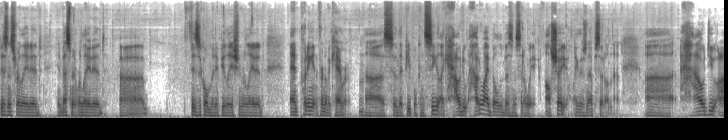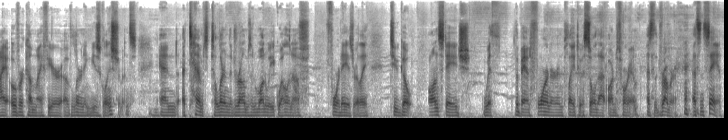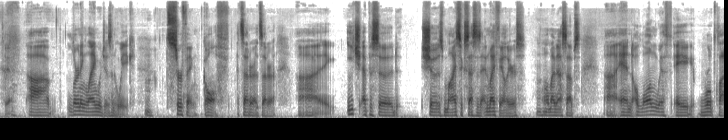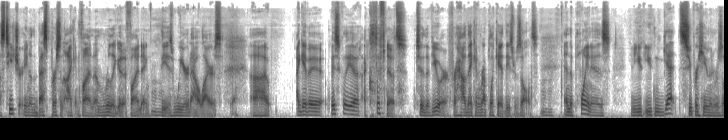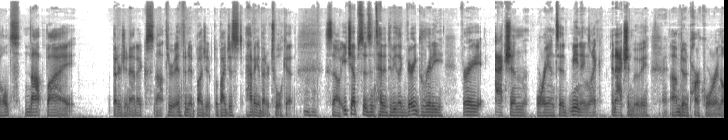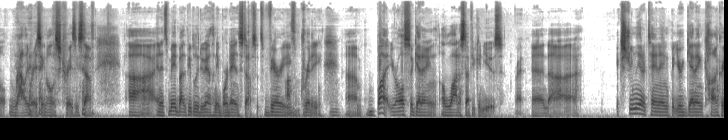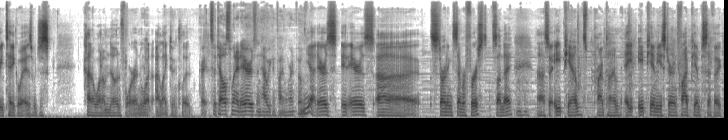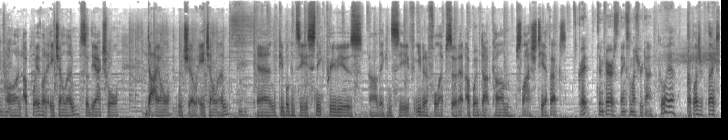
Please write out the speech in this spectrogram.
business related, investment related, uh, physical manipulation related, and putting it in front of a camera uh, so that people can see like how do how do I build a business in a week? I'll show you. Like there's an episode on that. Uh, how do I overcome my fear of learning musical instruments and attempt to learn the drums in one week well enough, four days really, to go on stage with the band Foreigner and play to a sold out auditorium as the drummer? That's insane. Yeah. Uh, learning languages in a week, surfing, golf, etc., etc. Uh, each episode shows my successes and my failures, all my mess ups, uh, and along with a world class teacher, you know, the best person I can find. I'm really good at finding these weird outliers. Yeah. Uh, I give a basically a, a cliff notes to the viewer for how they can replicate these results. And the point is, you, you can get superhuman results not by better genetics, not through infinite budget, but by just having a better toolkit. So each episode is intended to be like very gritty, very action oriented, meaning like an action movie. Right. I'm doing parkour and all, rally racing and all this crazy stuff. Uh, and it's made by the people who do Anthony Bourdain stuff, so it's very gritty. Um, but you're also getting a lot of stuff you can use Right. and uh, extremely entertaining, but you're getting concrete takeaways, which is kind of what I'm known for and what I like to include. Great. So tell us when it airs and how we can find more info. Yeah, it airs. It airs uh, starting December 1st, Sunday. Uh, so 8 p.m. It's prime time. 8 8 p.m. Eastern, 5 p.m. Pacific on Upwave on HLN. So the actual dial would show HLN, and people can see sneak previews. Uh, they can see even a full episode at upwave.com/tfx. Great. Tim Ferriss, thanks so much for your time. Cool. Yeah, my pleasure. Thanks.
